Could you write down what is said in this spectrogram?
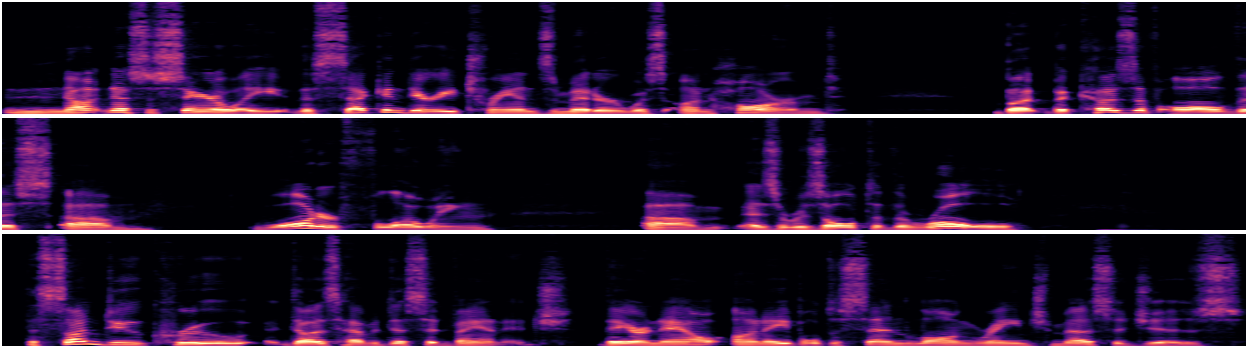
not necessarily. The secondary transmitter was unharmed, but because of all this um, water flowing um, as a result of the roll, the Sundew crew does have a disadvantage. They are now unable to send long range messages,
